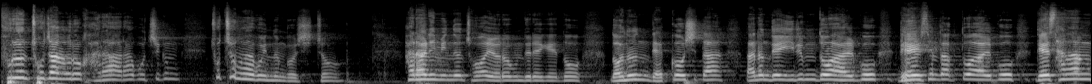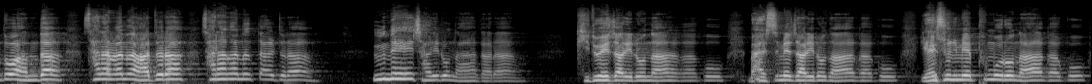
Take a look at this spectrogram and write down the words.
푸른 초장으로 가라 라고 지금 초청하고 있는 것이죠. 하나님 믿는 저와 여러분들에게도 너는 내 것이다. 나는 내 이름도 알고 내 생각도 알고 내 상황도 안다. 사랑하는 아들아, 사랑하는 딸들아, 은혜의 자리로 나아가라. 기도의 자리로 나아가고 말씀의 자리로 나아가고 예수님의 품으로 나아가고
